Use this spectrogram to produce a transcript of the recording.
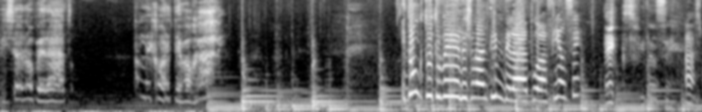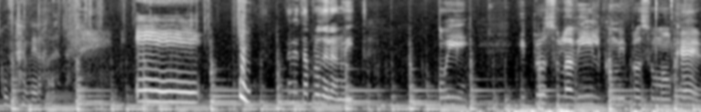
Mi sono operato alle corde vocali. Et donc, tu as trouvé le journal intime de la tua fiancée? Ex fiancé. Ah, scusa, è vero. Et où Dans le tableau de la nuit. Oui, il pleut sur la ville comme il pleut sur mon cœur.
